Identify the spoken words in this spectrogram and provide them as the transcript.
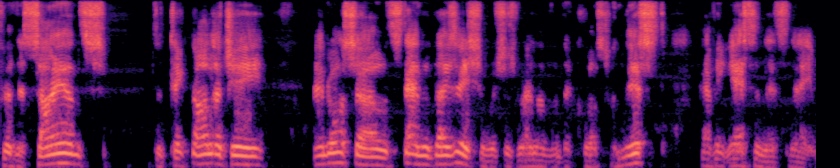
for the science, the technology, and also standardization, which is relevant, of course, for NIST, having S in its name.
